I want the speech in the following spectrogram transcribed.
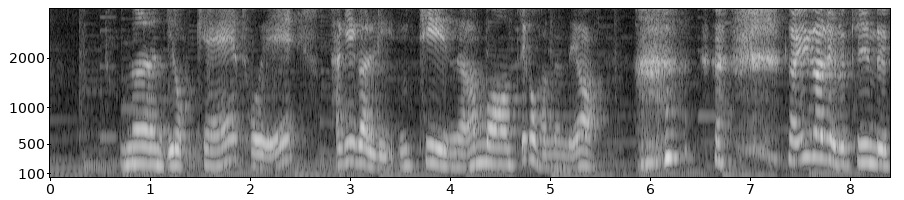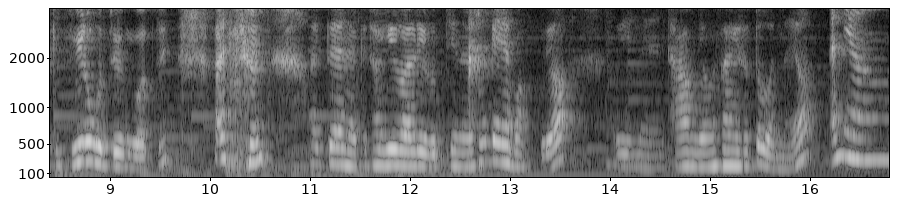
오늘은 이렇게 저의 자기관리 루틴을 한번 찍어봤는데요. 자기관리 루틴인데 이렇게 브이로그 찍은 거 같지? 하여튼 하여튼 이렇게 자기관리 루틴을 소개해봤고요. 우리는 다음 영상에서 또 만나요. 안녕!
